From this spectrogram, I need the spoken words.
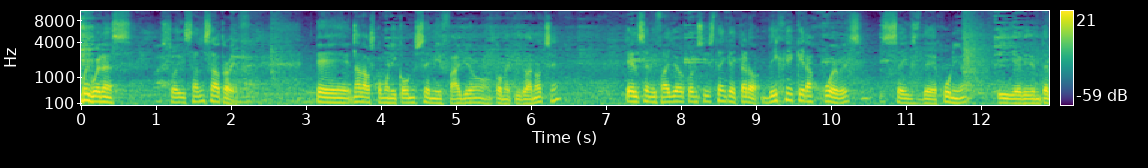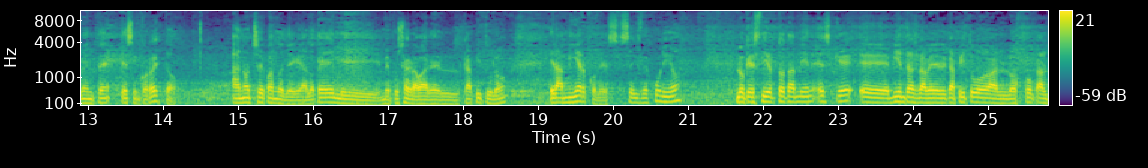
Muy buenas, soy Sansa otra vez. Eh, nada, os comunico un semifallo cometido anoche. El semifallo consiste en que, claro, dije que era jueves 6 de junio y evidentemente es incorrecto anoche cuando llegué al hotel y me puse a grabar el capítulo, era miércoles 6 de junio. Lo que es cierto también es que eh, mientras grabé el capítulo, al, al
